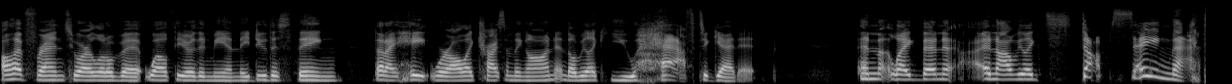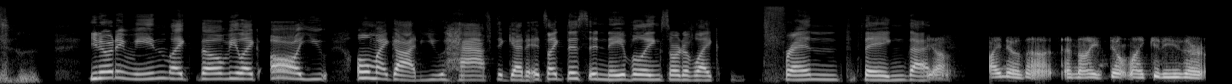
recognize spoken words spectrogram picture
I'll have friends who are a little bit wealthier than me and they do this thing that I hate where I'll like try something on and they'll be like, you have to get it. And like then, and I'll be like, stop saying that. You know what I mean? Like they'll be like, "Oh, you oh my god, you have to get it." It's like this enabling sort of like friend thing that yeah. I know that, and I don't like it either.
